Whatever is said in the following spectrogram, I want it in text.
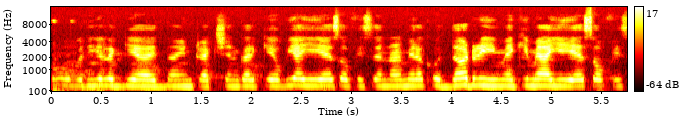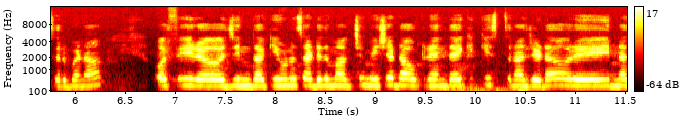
ਬਹੁਤ ਵਧੀਆ ਲੱਗਿਆ ਇਦਾਂ ਇੰਟਰੈਕਸ਼ਨ ਕਰਕੇ। ਉਹ ਵੀ ਆਈਏਐਸ ਆਫੀਸਰ ਨਾਲ ਮੇਰਾ ਖੁਦ ਦਾ ਡ੍ਰੀਮ ਹੈ ਕਿ ਮੈਂ ਆਈਏਐਸ ਆਫੀਸਰ ਬਣਾ। ਔਰ ਫਿਰ ਜਿੰਦਾ ਕਿ ਹੁਣ ਸਾਡੇ ਦਿਮਾਗ 'ਚ ਹਮੇਸ਼ਾ ਡਾਊਟ ਰਹਿੰਦਾ ਹੈ ਕਿ ਕਿਸ ਤਰ੍ਹਾਂ ਜਿਹੜਾ ਔਰ ਇਹ ਇੰਨਾ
